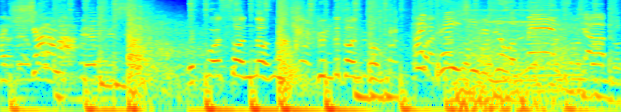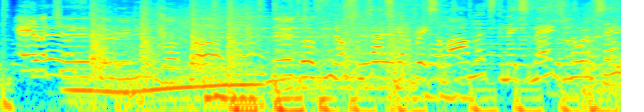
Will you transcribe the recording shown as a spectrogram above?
And shut him up! Before sundown, bring the gun come. I paid you to do a man's job, amateur. There's just You know, sometimes you gotta break some omelets to make some eggs, you know what I'm saying?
